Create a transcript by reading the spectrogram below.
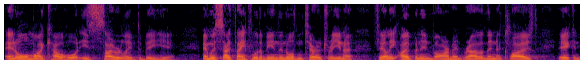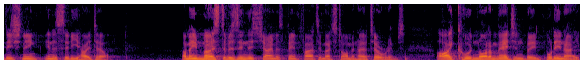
And all my cohort is so relieved to be here. And we're so thankful to be in the Northern Territory in a fairly open environment rather than a closed air conditioning inner city hotel. I mean, most of us in this chamber spent far too much time in hotel rooms. I could not imagine being put in a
